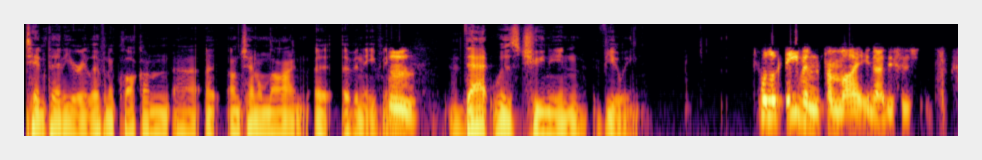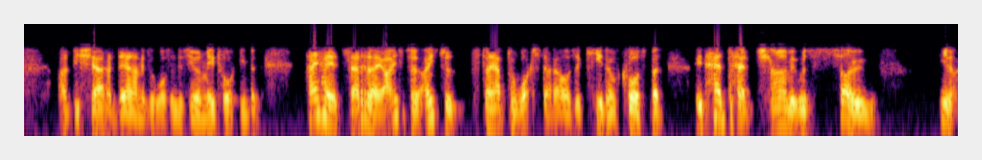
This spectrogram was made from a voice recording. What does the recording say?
ten thirty or eleven o'clock on uh, on Channel Nine uh, of an evening, Mm. that was tune in viewing. Well, look, even from my, you know, this is, I'd be shouted down if it wasn't just you and me talking. But hey, hey, it's Saturday. I used to, I used to stay up to watch that. I was a kid, of course, but it had that charm. It was so, you know,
